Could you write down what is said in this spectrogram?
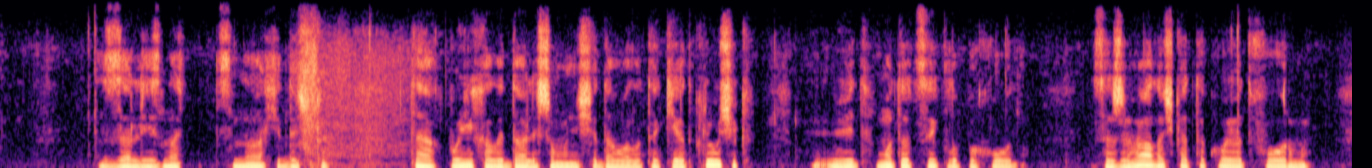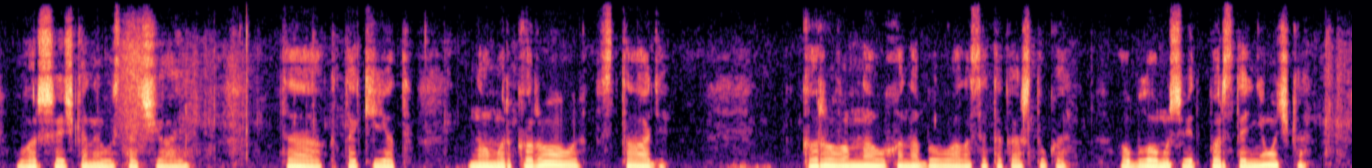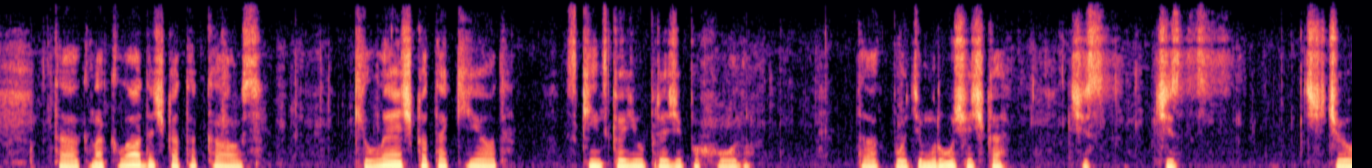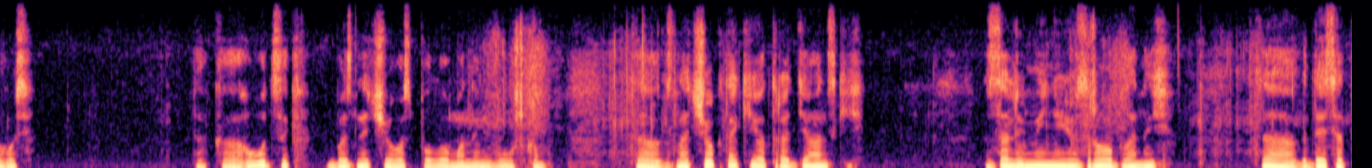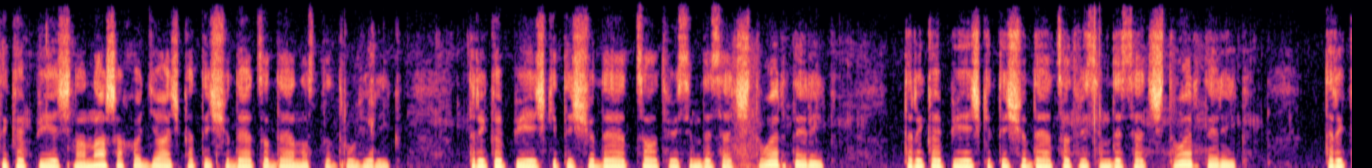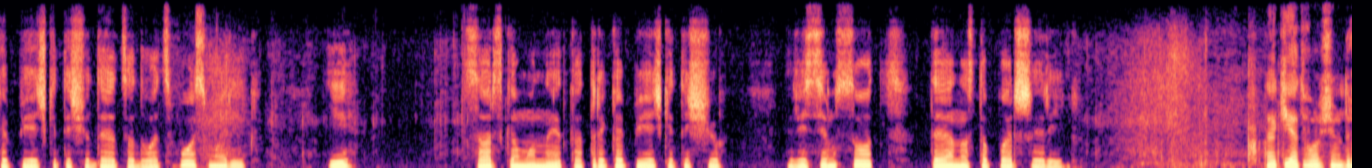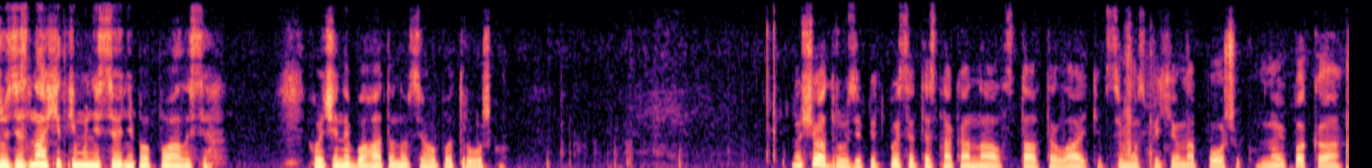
залізна знахідочка. Так, поїхали далі. Що мені ще давало? Такий от ключик від мотоциклу походу. Зажигалочка такої от форми. Горшечка не вистачає. Так, такий от номер корови в стаді. Коровам на ухо набивалася така штука. Обломиш від перстеньочка. Так, накладочка така ось. Кілечко таке от. З кінської упряжі походу. Так, потім ручечка. Чи, чи з чогось. Така гудзик без нічого з поломаним вушком. Так, значок такий от радянський. З алюмінію зроблений. Так, 10-копеечна наша ходячка, 1992 рік. 3 копеечки 1984 рік. 3 копеечки 1984 рік. 3 копеечки 1928 рік. І царська монетка 3 копеечки 1891 рік. Такі от, в общем, друзі, знахідки мені сьогодні попалися. Хоч і небагато, але всього потрошку. Ну що, друзі, підписуйтесь на канал, ставте лайки. Всім успіхів на пошуку. Ну і пока.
